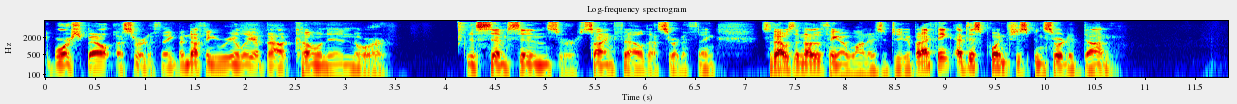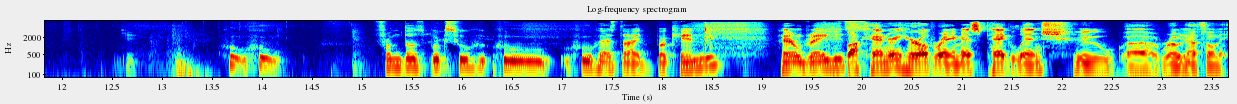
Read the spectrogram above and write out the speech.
Borscht Belt, that sort of thing, but nothing really about Conan or The Simpsons or Seinfeld, that sort of thing. So that was another thing I wanted to do. But I think at this point it's just been sort of done. Who who from those books who who who has died? Buck Henry, Harold Ramis. Buck Henry, Harold Ramis, Peg Lynch, who uh, wrote Yeah. Ethel and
